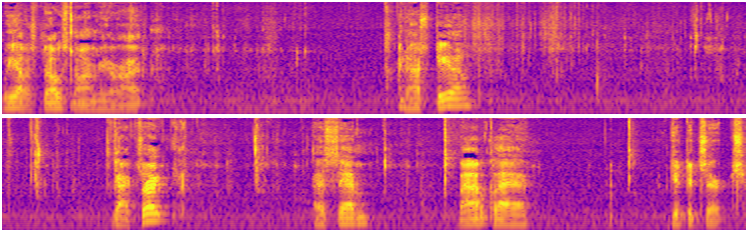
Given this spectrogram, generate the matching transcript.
we have a snowstorm here, right? And I still got church at 7, Bible class, get to church.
